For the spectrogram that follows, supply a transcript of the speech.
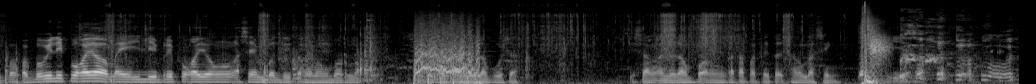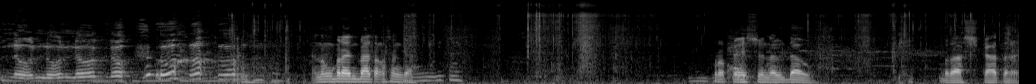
Po, pag bumili po kayo, may libre po kayong assemble dito ng mga borno. Pagkakano lang po siya. Isang ano lang po ang katapat nito, isang lasing. Yeah. Oh, no, no, no, no. Anong brand bata ka sangga? Professional daw. Brush cutter.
